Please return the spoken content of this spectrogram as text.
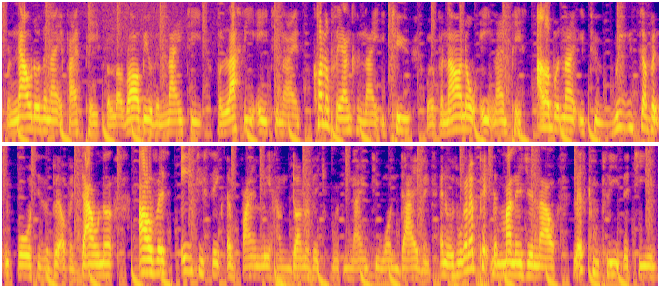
Ronaldo the 95 pace, Bellarabi with a 90, Bolasie 89, Konoplyanka 92, with Vanano 89 pace, Alaba 92, Reed 74 which is a bit of a downer, Alves 86 and finally Handanovic with 91 diving. Anyways, we're going to pick the manager now, let's complete the team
